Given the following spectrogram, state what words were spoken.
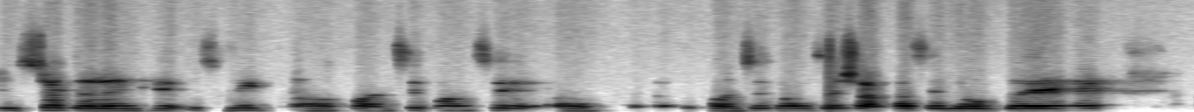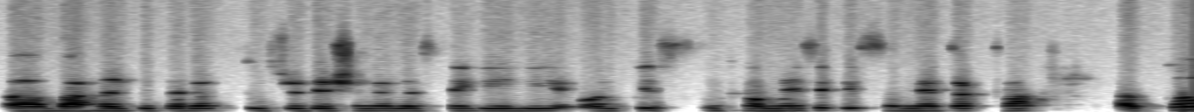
दूसरा तरंग है, उसमें कौन से कौन से कौन से कौन से शाखा से लोग गए हैं बाहर की तरफ़, दूसरे देशों में बसने के लिए, और किस समय से किस समय तक था आपका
